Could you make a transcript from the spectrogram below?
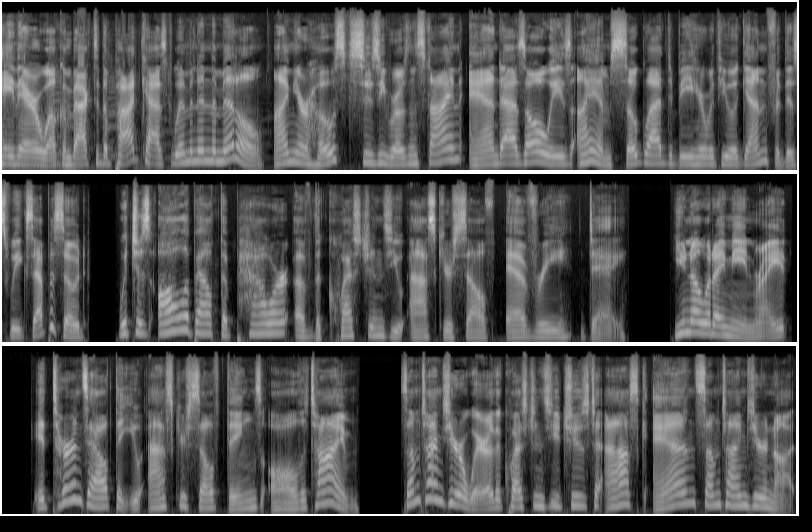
Hey there, welcome back to the podcast Women in the Middle. I'm your host, Suzy Rosenstein, and as always, I am so glad to be here with you again for this week's episode, which is all about the power of the questions you ask yourself every day. You know what I mean, right? It turns out that you ask yourself things all the time. Sometimes you're aware of the questions you choose to ask, and sometimes you're not.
